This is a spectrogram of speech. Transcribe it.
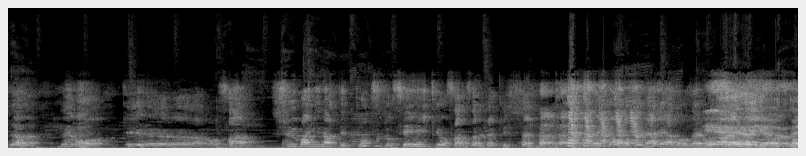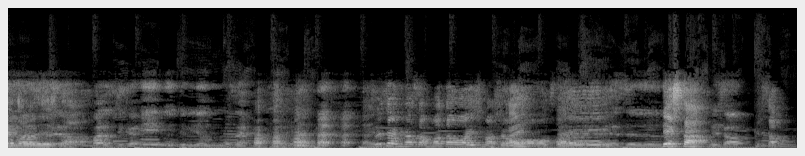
じゃあ、ね、もう、けあのさ、終盤になって突如性癖をさらされた岸谷さん、今日は本当にありがとうございます。いやいやいやお疲れ様でしたまだ時間 AV の時読んでください。はいそれでは皆さんまたお会いしましょう。はいお疲れ様はいですでしたでした。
